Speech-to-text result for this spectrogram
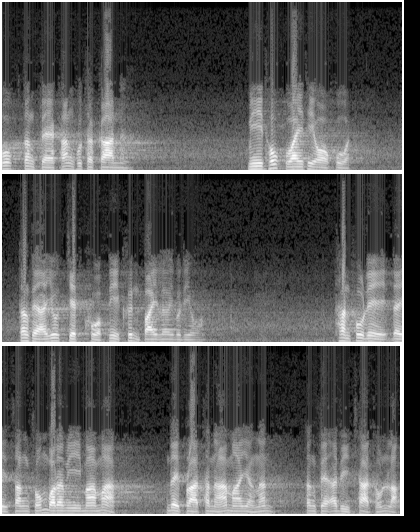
วกตั้งแต่ครั้งพุทธกาลนะ มีทุกวัยที่ออกบวชตั้งแต่อายุเจ็ดขวบนี่ขึ้นไปเลยบเดียว ท่านผู้ได้ได้สั่งสมบารมีมามาก ได้ปรารถนามาอย่างนั้น ตั้งแต่อดีตชาติหนหลัง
